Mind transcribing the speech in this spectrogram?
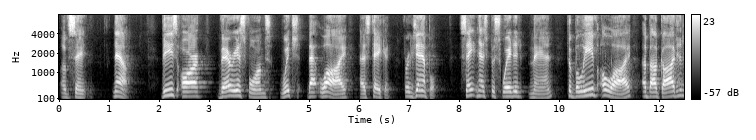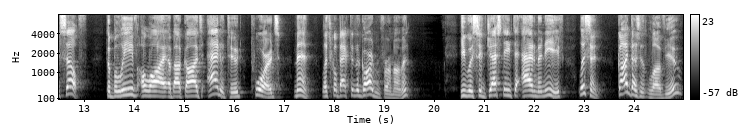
of Satan. Now, these are various forms which that lie has taken. For example, Satan has persuaded man to believe a lie about God himself, to believe a lie about God's attitude towards men. Let's go back to the garden for a moment. He was suggesting to Adam and Eve listen, God doesn't love you,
